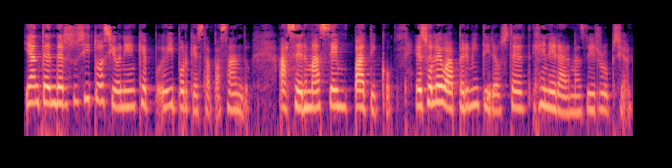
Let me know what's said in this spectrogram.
y a entender su situación y, en qué, y por qué está pasando. A ser más empático. Eso le va a permitir a usted generar más disrupción.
